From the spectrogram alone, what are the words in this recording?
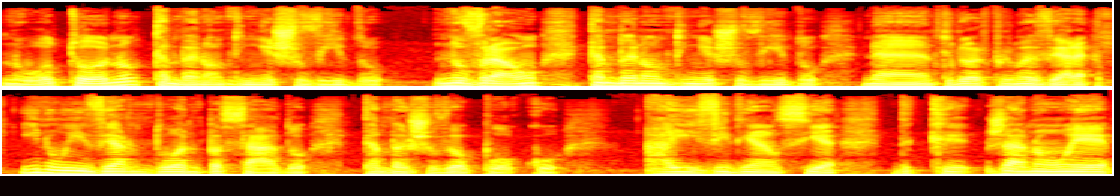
no outono, também não tinha chovido no verão, também não tinha chovido na anterior primavera e no inverno do ano passado também choveu pouco há evidência de que já não é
